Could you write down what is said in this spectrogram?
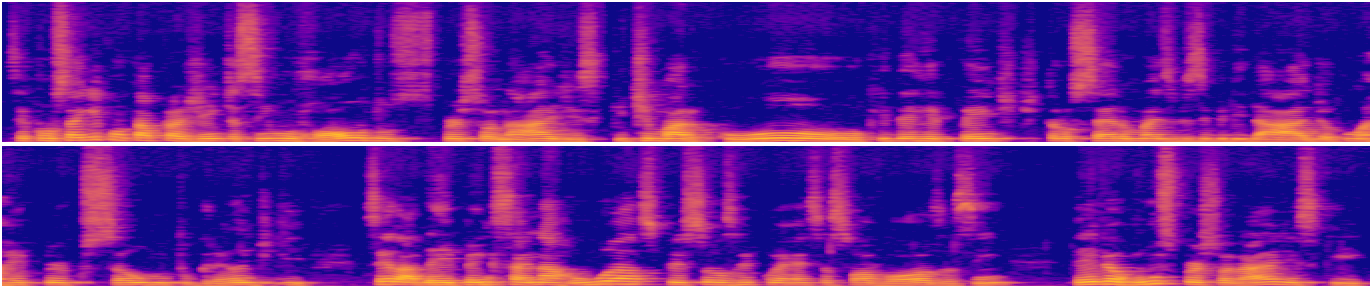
Você consegue contar pra gente, assim, um rol dos personagens que te marcou, ou que de repente te trouxeram mais visibilidade, alguma repercussão muito grande de sei lá, de repente sai na rua, as pessoas reconhecem a sua voz, assim. Teve alguns personagens que,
